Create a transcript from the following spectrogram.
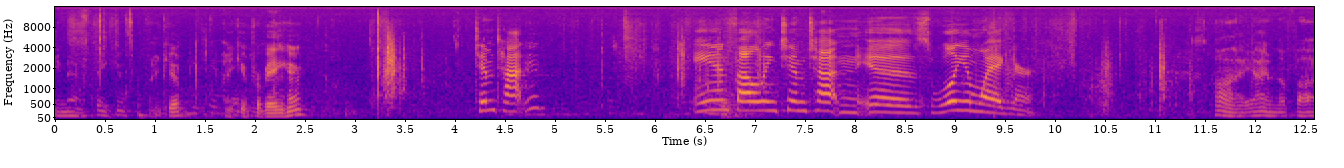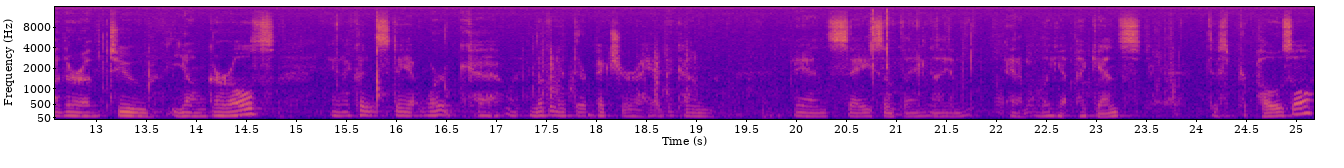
Amen. Thank you. Thank you. Thank you for being here. Tim Totten. And following Tim Totten is William Wagner. Hi, I'm the father of two young girls, and I couldn't stay at work. Uh, Looking at their picture, I had to come and say something. I am adamantly against this proposal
